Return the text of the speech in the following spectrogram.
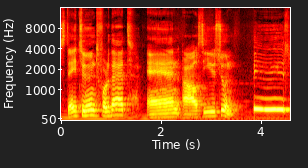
Stay tuned for that and I'll see you soon. Peace.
